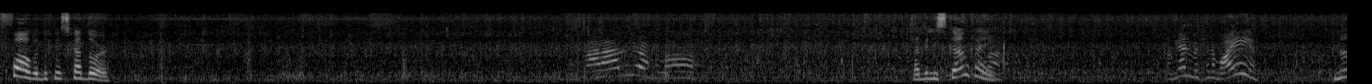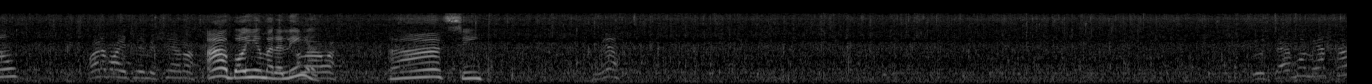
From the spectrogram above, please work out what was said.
Folga do pescador. Tá beliscando, Caí? Tá vendo mexendo a boinha? Não. Olha a boinha que mexendo, ó. Ah, a boinha Olha amarelinha? lá, ó. Ah, sim. Tá vendo? O termômetro tá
